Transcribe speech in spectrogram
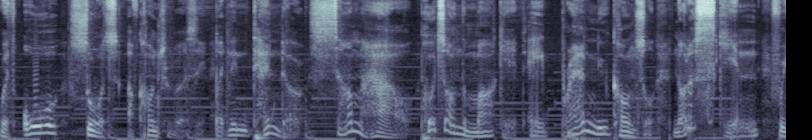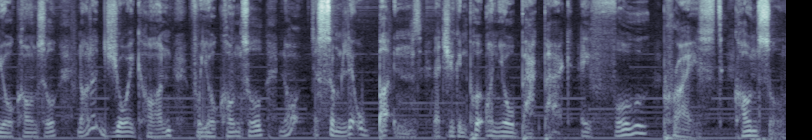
with all sorts of controversy. But Nintendo somehow puts on the market a brand new console, not a skin for your console, not a Joy-Con for your console, not just some little buttons that you can put on your backpack. A full priced console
